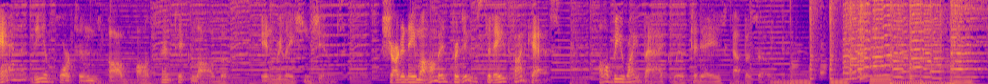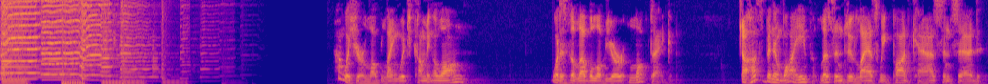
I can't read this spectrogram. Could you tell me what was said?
and the importance of authentic love in relationships. Chardonnay Muhammad produced today's podcast. I'll be right back with today's episode. Is your love language coming along? What is the level of your love tank? A husband and wife listened to last week's podcast and said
